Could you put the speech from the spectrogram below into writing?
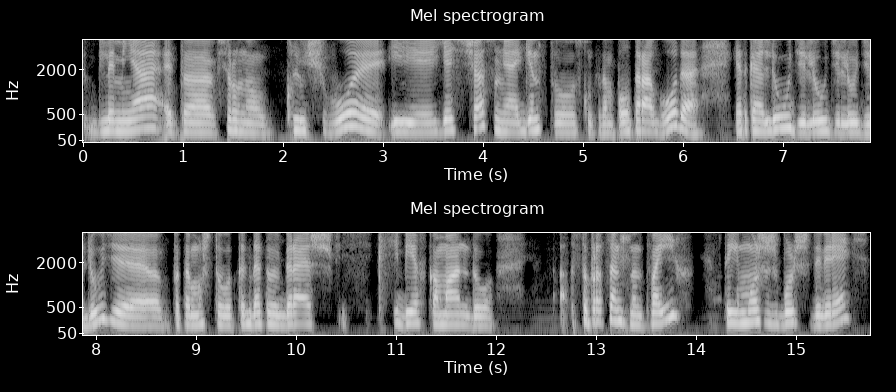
для меня это все равно ключевое. И я сейчас, у меня агентство сколько там, полтора года, я такая, люди, люди, люди, люди, потому что вот когда ты выбираешь к себе в команду стопроцентно твоих, ты можешь больше доверять,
